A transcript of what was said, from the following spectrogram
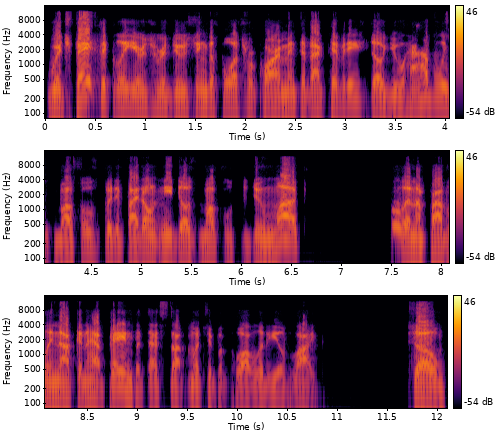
which basically is reducing the force requirement of activity. So you have weak muscles, but if I don't need those muscles to do much, well, then I'm probably not going to have pain, but that's not much of a quality of life. So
